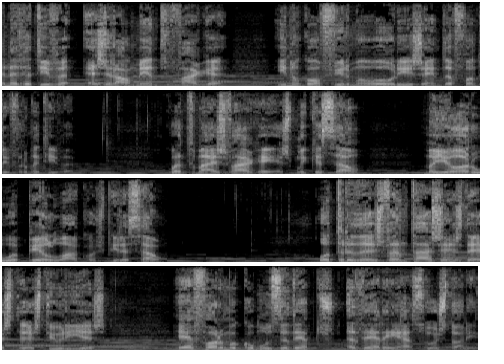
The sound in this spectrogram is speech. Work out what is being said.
A narrativa é geralmente vaga e não confirmam a origem da fonte informativa. Quanto mais vaga é a explicação, maior o apelo à conspiração. Outra das vantagens destas teorias é a forma como os adeptos aderem à sua história.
